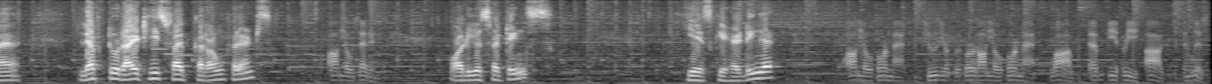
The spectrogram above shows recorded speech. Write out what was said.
मैं लेफ़्ट टू राइट ही स्वाइप कर रहा हूँ फ्रेंड्स ऑडियो सेटिंग्स ये इसकी हेडिंग है Audio format. Choose your preferred audio format. WAV, MP3, OGG, and list.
